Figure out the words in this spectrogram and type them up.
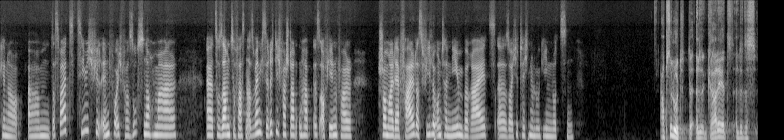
Genau. Ähm, das war jetzt ziemlich viel Info. Ich versuche es nochmal äh, zusammenzufassen. Also wenn ich Sie richtig verstanden habe, ist auf jeden Fall schon mal der Fall, dass viele Unternehmen bereits äh, solche Technologien nutzen. Absolut. Also gerade jetzt, also das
